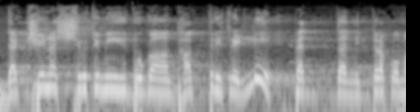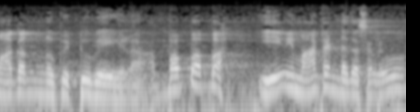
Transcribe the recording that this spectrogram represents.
దక్షిణ శృతి మీదుగా ధాత్రి త్రెళ్ళి పెద్ద నిద్రకు మాగన్ను పెట్టువేళ. అబ్బబ్బబ్బా ఏమి మాట అండదు అసలు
